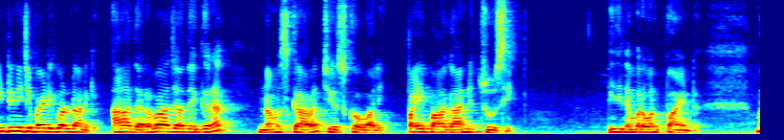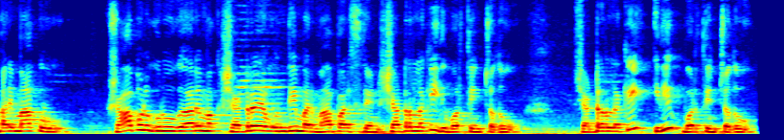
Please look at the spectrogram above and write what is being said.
ఇంటి నుంచి బయటకు వెళ్ళడానికి. ఆ దర్వాజా దగ్గర నమస్కారం చేసుకోవాలి. పై భాగాన్ని చూసి. ఇది నెంబర్ వన్ పాయింట్. మరి మాకు షాపుల గురువు గారు మాకు షటరే ఉంది మరి మా పరిస్థితి ఏంటి? షటర్లకి ఇది వర్తించదు. షటర్లకి ఇది వర్తించదు.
